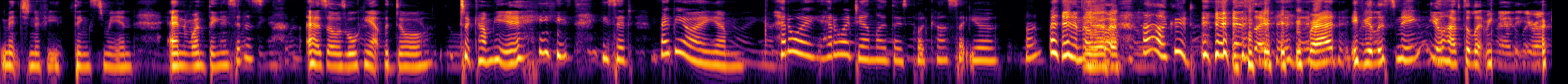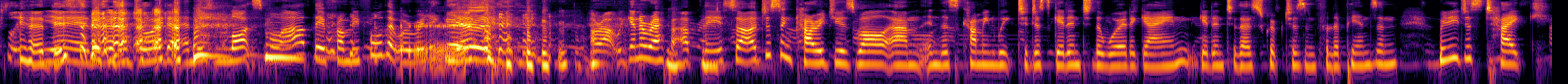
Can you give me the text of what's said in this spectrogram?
mentioned a few things to me, and and one thing he said is, as I was walking out the door to come here, he, he said, maybe I um how do I how do I download those podcasts that you're on? And I Yeah. was like, oh, good. so, Brad, if you're listening, you'll have to let me know that you actually heard Yeah, this. they enjoyed it. And there's lots more out there from before that were really good. All right, we're going to wrap it up there. So I'll just encourage you as well um, in this coming week to just get into the Word again, get into those scriptures in Philippians, and really just take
